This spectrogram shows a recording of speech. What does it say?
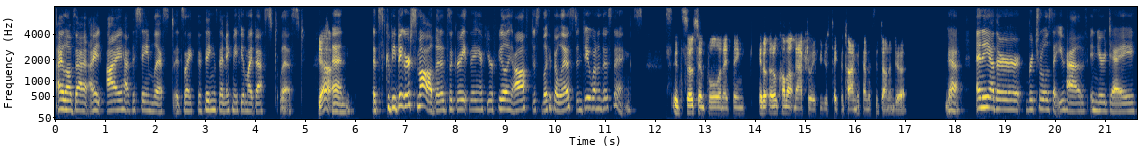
I love that. I I have the same list. It's like the things that make me feel my best list. Yeah. And it could be big or small, but it's a great thing if you're feeling off, just look at the list and do one of those things it's so simple, and I think it'll it'll come out naturally if you just take the time to kind of sit down and do it. Yeah. Any other rituals that you have in your day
